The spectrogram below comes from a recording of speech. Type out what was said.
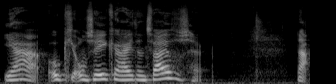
ja, ook je onzekerheid en twijfels hebt. Nou,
